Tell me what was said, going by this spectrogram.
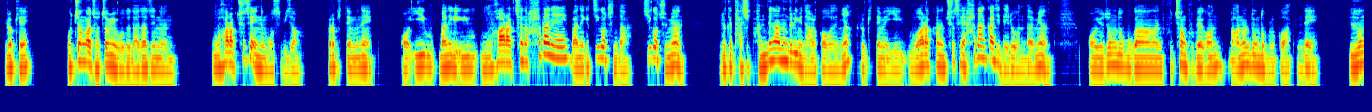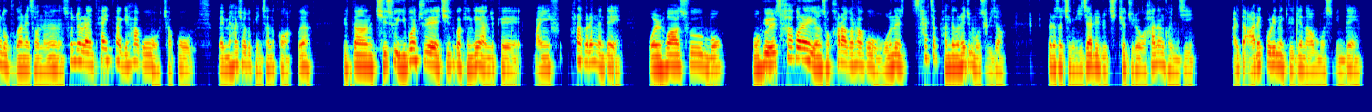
이렇게 고점과 저점이 모두 낮아지는 우하락 추세에 있는 모습이죠. 그렇기 때문에 어, 이 우- 만약에 이 우하락 채널 하단에 만약에 찍어준다. 찍어주면 이렇게 다시 반등하는 그림이 나올 거거든요. 그렇기 때문에 이 우하락하는 추세 하단까지 내려온다면 어, 요 정도 구간 한 9,900원, 만 원 정도 물 것 같은데 이 정도 구간에서는 손절 라인 타이트하게 하고 자꾸 매매하셔도 괜찮을 것 같고요. 일단 지수 이번 주에 지수가 굉장히 안 좋게 많이 후- 하락을 했는데 월, 화, 수, 목 목요일 4거래 연속 하락을 하고 오늘 살짝 반등을 해준 모습이죠. 그래서 지금 이 자리를 지켜주려고 하는 건지 아, 일단 아래 꼬리는 길게 나온 모습인데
